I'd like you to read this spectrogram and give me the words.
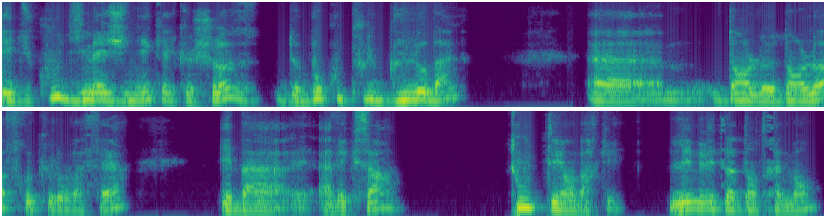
et du coup d'imaginer quelque chose de beaucoup plus global euh, dans l'offre que l'on va faire. Et ben avec ça, tout est embarqué. Les méthodes d'entraînement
